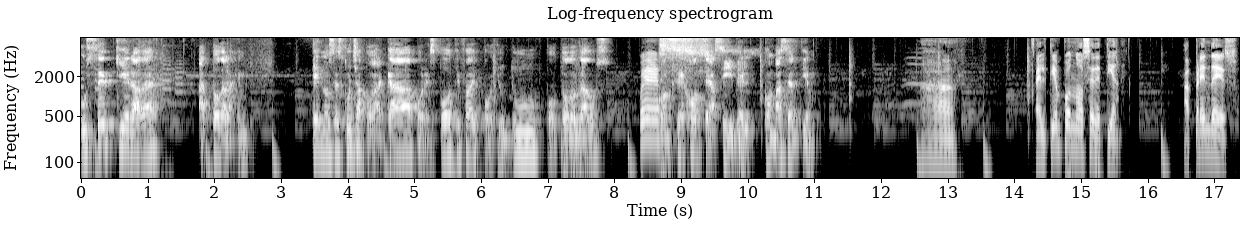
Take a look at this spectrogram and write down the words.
usted quiera dar a toda la gente que nos escucha por acá, por Spotify, por YouTube, por todos lados? Pues. Consejote así, del, con base al tiempo. Ah, el tiempo no se detiene. Aprende eso.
